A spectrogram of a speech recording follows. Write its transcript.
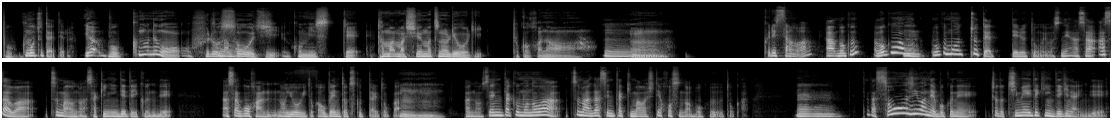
僕？もうちょっとやってる。いや、僕もでも、お風呂掃除、ゴミ捨て、たま、まあ、週末の料理とかかな。う。うんん。クリスさんは？あ、僕？あ僕はもう、うん僕もちょっとやってると思いますね。朝、朝は妻のは先に出ていくんで、朝ごはんの用意とかお弁当作ったりとか、うんうん。あの、洗濯物は妻が洗濯機回して干すのは僕とか。うん。ただ掃除はね、僕ね、ちょっと致命的にできないんで、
